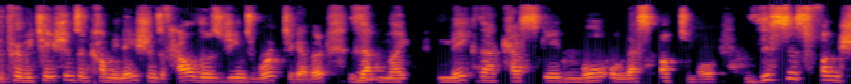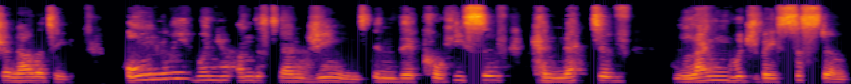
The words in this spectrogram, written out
the permutations and combinations of how those genes work together mm-hmm. that might make that cascade more or less optimal. This is functionality. Only when you understand genes in their cohesive, connective, language based system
